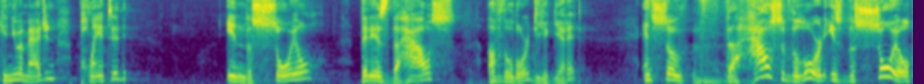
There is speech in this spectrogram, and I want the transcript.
Can you imagine planted in the soil that is the house of the Lord? Do you get it? And so the house of the Lord is the soil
